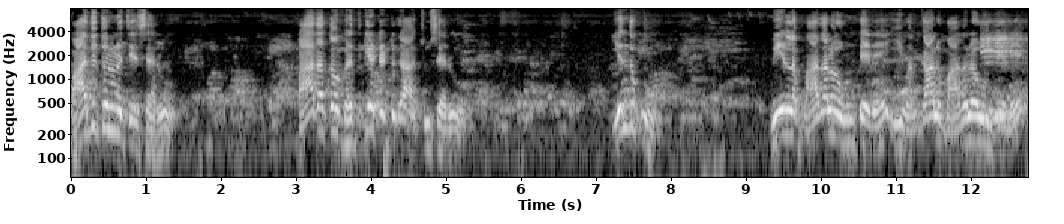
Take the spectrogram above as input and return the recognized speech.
బాధితులను చేశారు. బాధతో బ్రతికేటట్టుగా చూశారు. ఎందుకు? వీళ్ళ బాధలో ఉంటేనే ఈ వర్గాలు బాధలో ఉంటేనే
